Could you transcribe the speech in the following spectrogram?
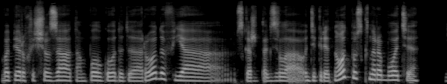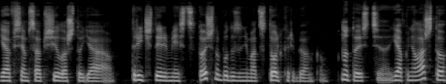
Во-первых, еще за там, полгода до родов я, скажем так, взяла декретный отпуск на работе. Я всем сообщила, что я 3-4 месяца точно буду заниматься только ребенком. Ну, то есть э, я поняла, что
